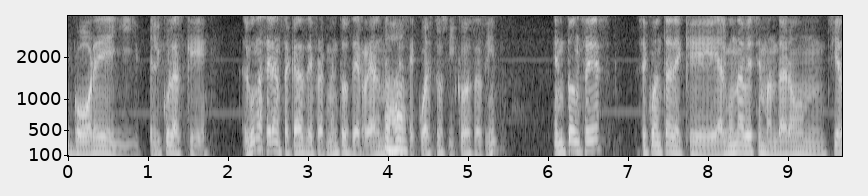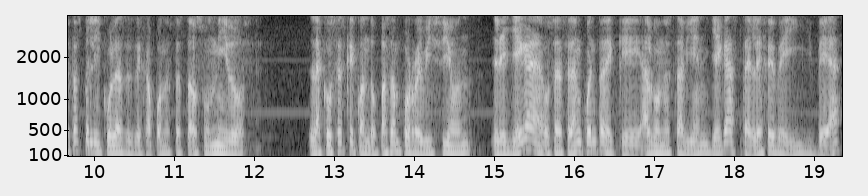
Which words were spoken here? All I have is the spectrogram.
gore y películas que algunas eran sacadas de fragmentos de realmente secuestros y cosas así. Entonces se cuenta de que alguna vez se mandaron ciertas películas desde Japón hasta Estados Unidos. La cosa es que cuando pasan por revisión le llega, o sea, se dan cuenta de que algo no está bien, llega hasta el FBI y DEA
